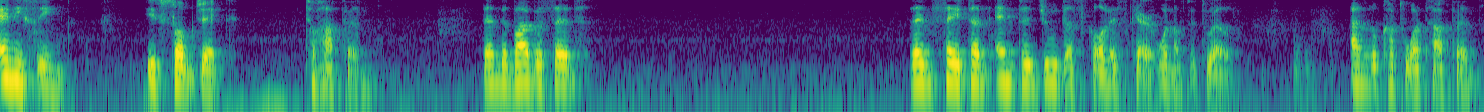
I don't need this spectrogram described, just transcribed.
anything is subject to happen. Then the Bible said, then Satan entered Judas called Iscariot, one of the twelve. And look at what happened.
